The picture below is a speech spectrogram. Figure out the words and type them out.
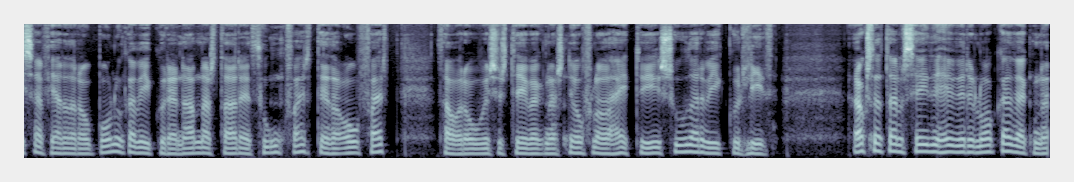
Ísafjörðar á Bólungavíkur en annar staðar er þungfært eða ófært, þá er óvissusteg vegna snjóflóða hættu í Súðarvíkur hlýð. Öksnadal segði hefur verið lokað vegna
